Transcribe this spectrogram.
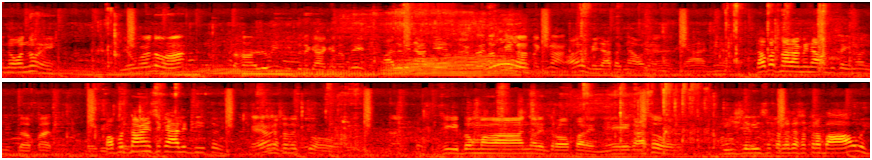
Nono eh. Yung ano ha, sa Halloween, dito nagaganap eh. Halloween natin. Siyempre, dapat may latag na. Ay, may latag na ako nun. Yan, yan. Dapat marami na akong design nun. eh. Dapat. Papunta ngayon si Khalid dito eh. Ngayon? Sinasunod ko. oh. Kasi ibang mga ano rin, tropa rin. Eh kaso, busy rin sa talaga sa trabaho eh.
